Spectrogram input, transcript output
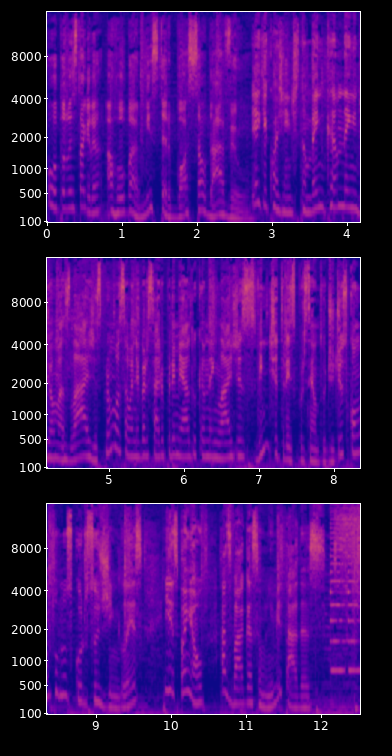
ou pelo Instagram, arroba Mr. Boss Saudável. E aqui com a gente também Camden Idiomas Lages, promoção aniversário premiado Camden Lages, 23% de desconto nos cursos de inglês e espanhol. As vagas são limitadas. E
